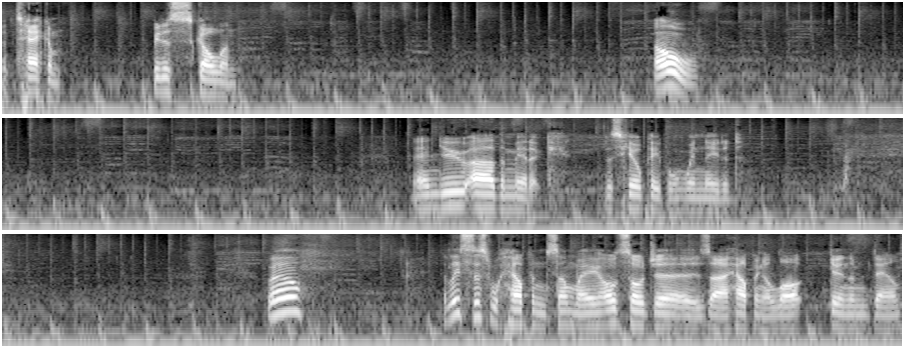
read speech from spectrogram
Attack him. Beat his skull in. Oh! And you are the medic. Just heal people when needed. Well, at least this will help in some way. Old Soldier is uh, helping a lot, getting them down.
